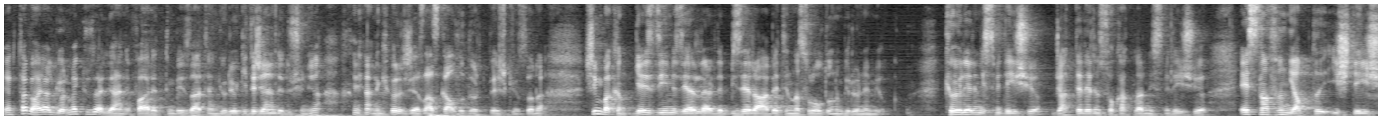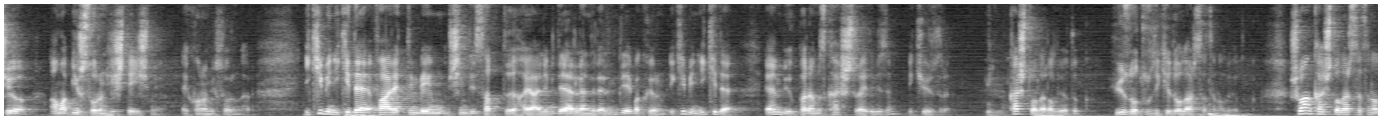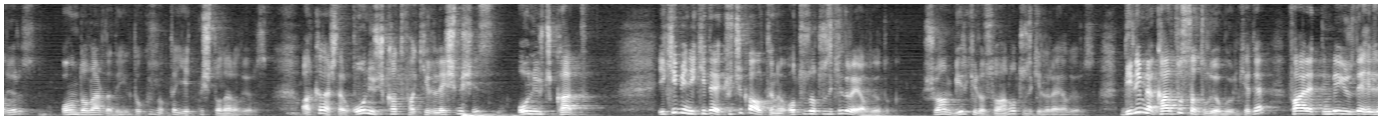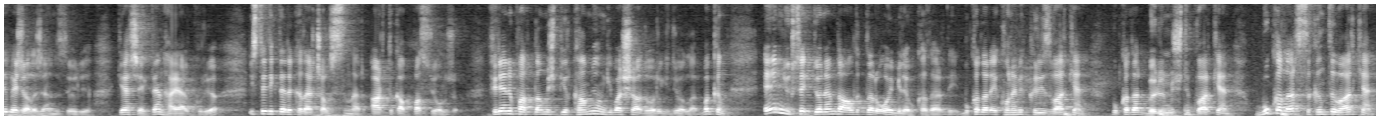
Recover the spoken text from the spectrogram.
Yani tabii hayal görmek güzel. Yani Fahrettin Bey zaten görüyor, gideceğini de düşünüyor. yani göreceğiz az kaldı 4-5 gün sonra. Şimdi bakın gezdiğimiz yerlerde bize rağbetin nasıl olduğunun bir önemi yok. Köylerin ismi değişiyor, caddelerin, sokakların ismi değişiyor. Esnafın yaptığı iş değişiyor ama bir sorun hiç değişmiyor. Ekonomik sorunlar. 2002'de Fahrettin Bey'in şimdi sattığı hayali bir değerlendirelim diye bakıyorum. 2002'de en büyük paramız kaç liraydı bizim? 200 lira. Kaç dolar alıyorduk? 132 dolar satın alıyorduk. Şu an kaç dolar satın alıyoruz? 10 dolar da değil, 9.70 dolar alıyoruz. Arkadaşlar 13 kat fakirleşmişiz. 13 kat. 2002'de küçük altını 30-32 liraya alıyorduk. Şu an 1 kilo soğanı 32 liraya alıyoruz. Dilimle karpuz satılıyor bu ülkede. Fahrettin Bey %55 alacağını söylüyor. Gerçekten hayal kuruyor. İstedikleri kadar çalışsınlar. Artık Abbas yolcu. Freni patlamış bir kamyon gibi aşağı doğru gidiyorlar. Bakın en yüksek dönemde aldıkları oy bile bu kadar değil. Bu kadar ekonomik kriz varken, bu kadar bölünmüşlük varken, bu kadar sıkıntı varken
